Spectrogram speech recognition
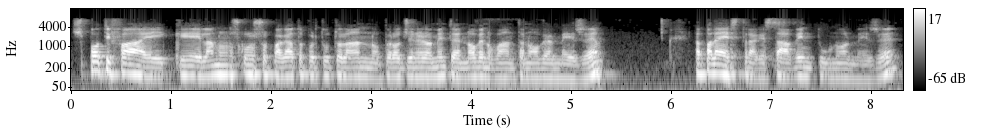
Spotify che l'anno scorso ho pagato per tutto l'anno, però generalmente è 9,99 al mese. La palestra che sta a 21 al mese.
